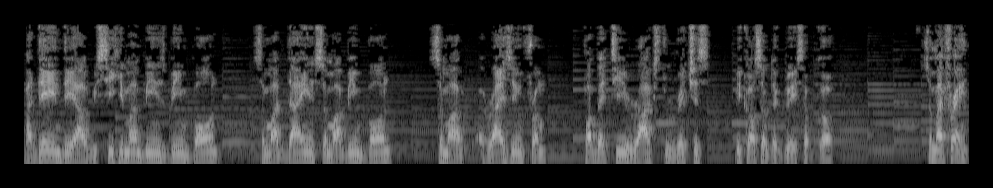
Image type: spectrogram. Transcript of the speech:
But day in, day out, we see human beings being born. Some are dying, some are being born, some are rising from poverty, rags to riches because of the grace of God. So my friend,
